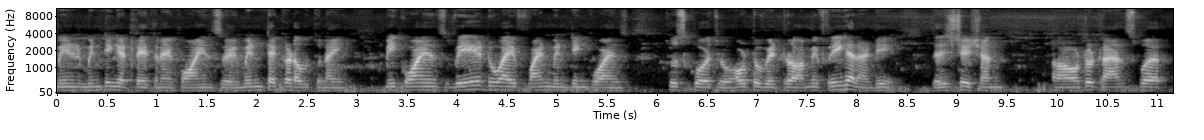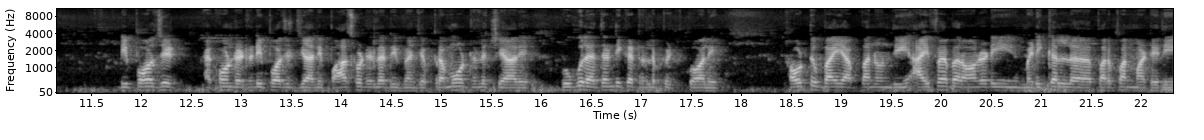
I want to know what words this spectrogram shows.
min minting ఎట్లయితున్నాయి కాయిన్స్ మింట్ ఎక్కడ అవుతున్నాయి? మీ coins where do I find minting coins చూసుకోవచ్చు. హౌ టు విత్డ్రా మీ ఫ్రీగానండి registration how to transfer deposit account ఎట్లా డిపాజిట్ చేయాలి? పాస్వర్డ్ ఎట్లా డిపెండ్ చేయాలి? ప్రమోట్ ఎట్లా చేయాలి? గూగుల్ అథెంటికేట్ ఎట్లా పెట్టుకోవాలి? హౌ టు బై అప్ అని ఉంది. ఐఫైబర్ ఆల్రెడీ మెడికల్ పర్ప్ అనమాట ఇది.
